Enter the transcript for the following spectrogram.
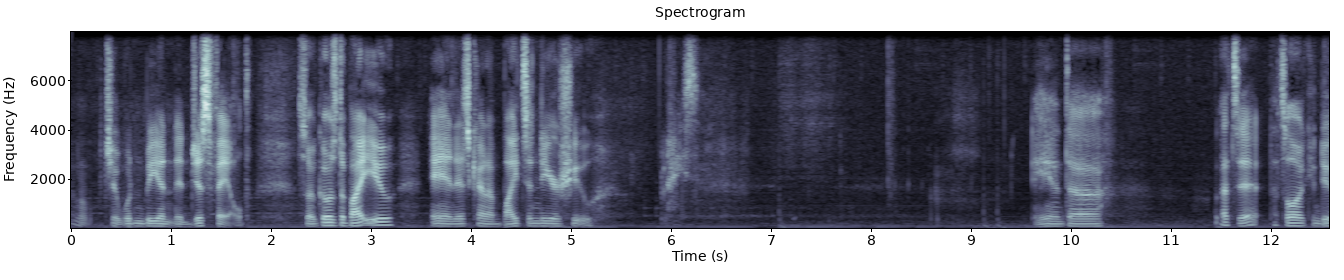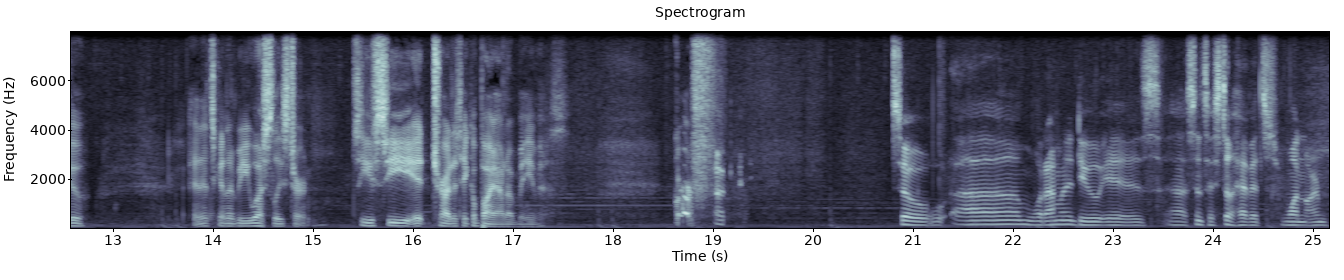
Which it wouldn't be, and it just failed. So it goes to bite you, and it just kind of bites into your shoe. Nice. And uh, that's it. That's all I can do. And it's gonna be Westly's turn. So you see it try to take a bite out of Mavis. Garf. Okay. So, um, what I'm gonna do is, uh, since I still have its one arm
